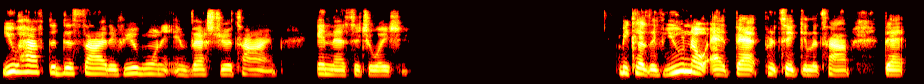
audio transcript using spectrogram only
you have to decide if you're going to invest your time in that situation. Because if you know at that particular time that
